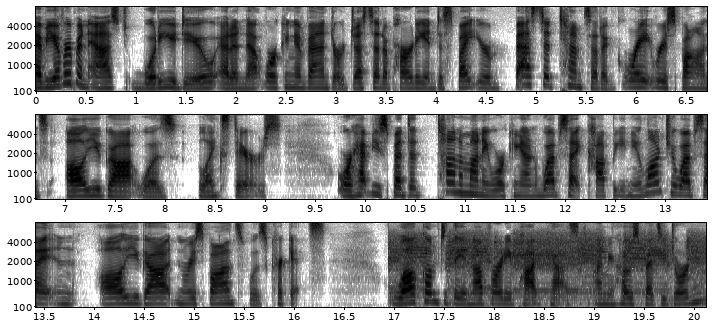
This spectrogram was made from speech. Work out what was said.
Have you ever been asked, What do you do at a networking event or just at a party? And despite your best attempts at a great response, all you got was blank stares? Or have you spent a ton of money working on website copy and you launch your website and all you got in response was crickets? Welcome to the Enough Already podcast. I'm your host, Betsy Jordyn.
